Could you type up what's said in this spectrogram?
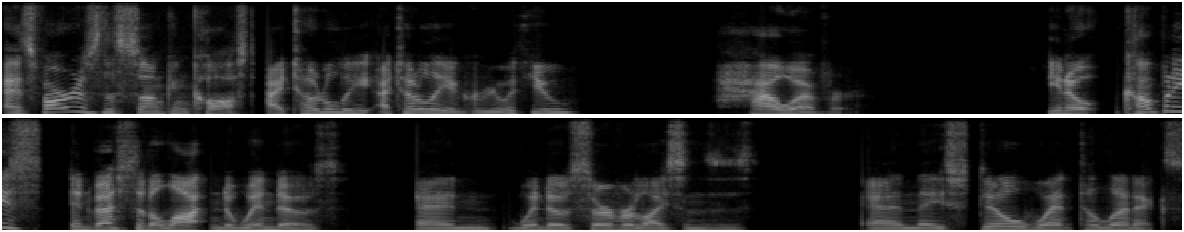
as far as the sunken cost, I totally I totally agree with you. However, you know, companies invested a lot into Windows and Windows server licenses and they still went to Linux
